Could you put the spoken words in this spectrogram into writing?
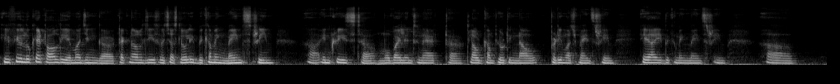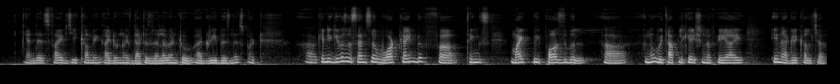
if you look at all the emerging uh, technologies which are slowly becoming mainstream, uh, increased uh, mobile internet, uh, cloud computing now pretty much mainstream, AI becoming mainstream, and there's 5G coming. I don't know if that is relevant to agri business, but can you give us a sense of what kind of things might be possible, you know, with application of AI in agriculture?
